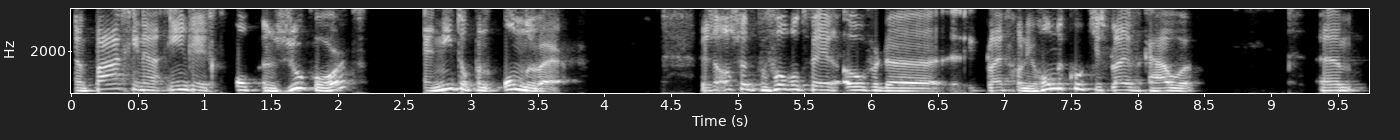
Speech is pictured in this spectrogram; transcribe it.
een pagina inricht op een zoekwoord en niet op een onderwerp. Dus als we het bijvoorbeeld weer over de. Ik blijf gewoon die hondenkoekjes blijf ik houden. Um,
